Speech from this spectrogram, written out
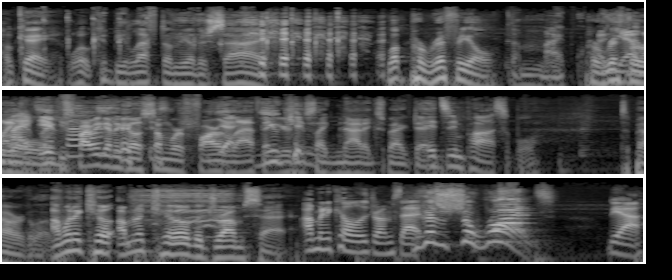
Okay. What could be left on the other side? what peripheral? The mic. Peripheral. Yeah, like, Microphone? he's probably gonna go somewhere far Yeah, left that you you're can- just like not expecting. It's impossible. It's a power glove. I'm gonna kill. I'm gonna kill the drum set. I'm gonna kill the drum set. you guys are so wrong. Yeah.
